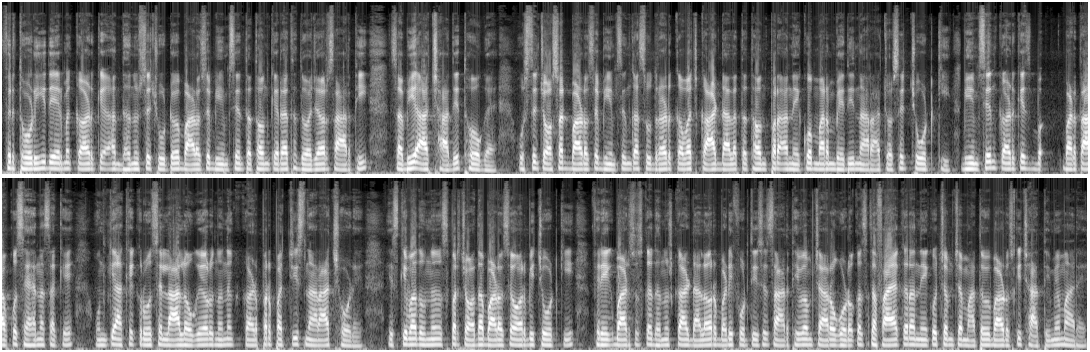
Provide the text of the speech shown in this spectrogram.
फिर थोड़ी ही देर में कर्ण के धनुष से छूटे हुए बाड़ों से भीमसेन तथा उनके रथ ध्वज और सारथी सभी आच्छादित हो गए। उसने चौसठ बाड़ों से भीमसेन का सुदृढ़ कवच काट डाला तथा उन पर अनेकों मर्मभेदी नाराजों से चोट की। भीमसेन कर्ण के बर्ताव को सह न सके, उनकी आँखें क्रोध से लाल हो गई और उन्होंने कड़ पर पच्चीस नाराज़ छोड़े। इसके बाद उन्होंने उस पर चौदह बाड़ों से और भी चोट की, फिर एक बाढ़ से उसका धनुष काट डाला और बड़ी फुर्ती से सारथी एवं चारों घोड़ों का सफाया कर अनेकों चमचमाते हुए बाढ़ उसकी छाती में मारे।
